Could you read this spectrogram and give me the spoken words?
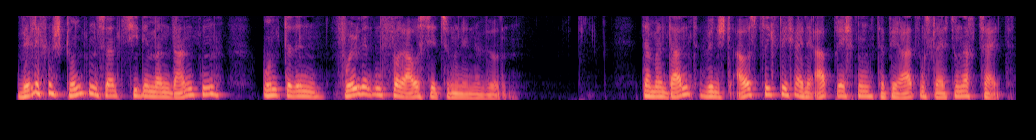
welchen Stundensatz sie den Mandanten unter den folgenden Voraussetzungen nennen würden. Der Mandant wünscht ausdrücklich eine Abrechnung der Beratungsleistung nach Zeit.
